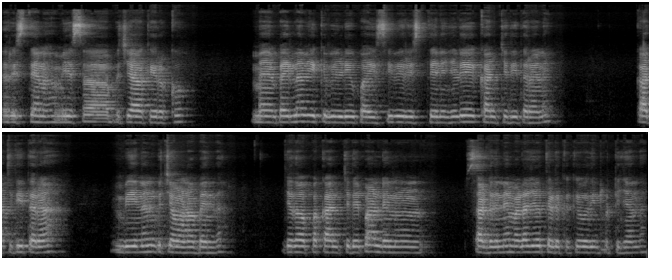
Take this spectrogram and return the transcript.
ਰਿਸ਼ਤਿਆਂ ਨੂੰ ਹਮੇਸ਼ਾ ਬਚਾ ਕੇ ਰੱਖੋ। ਮੈਂ ਪਹਿਲਾਂ ਵੀ ਇੱਕ ਵੀਡੀਓ ਪਾਈ ਸੀ ਵੀ ਰਿਸ਼ਤੇ ਨੇ ਜਿਹੜੇ ਕੰਚ ਦੀ ਤਰ੍ਹਾਂ ਨੇ, ਕੱਚ ਦੀ ਤਰ੍ਹਾਂ ਵੀ ਇਹਨਾਂ ਨੂੰ ਬਚਾਉਣਾ ਪੈਂਦਾ। ਜਦੋਂ ਆਪਾਂ ਕੰਚ ਦੇ ਭਾਂਡੇ ਨੂੰ ਛੱਡ ਦਿੰਦੇ ਹਾਂ, ਮਾੜਾ ਜਿਹਾ ਤਿੜਕ ਕੇ ਉਹਦੀ ਟੁੱਟ ਜਾਂਦਾ।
